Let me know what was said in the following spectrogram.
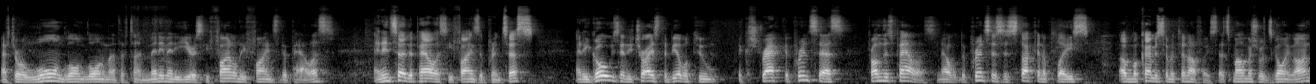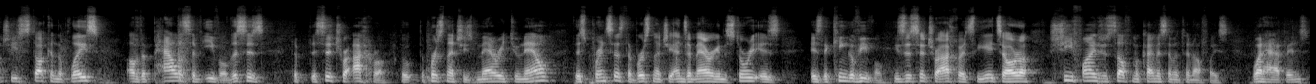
after a long, long, long amount of time, many, many years, he finally finds the palace. And inside the palace, he finds the princess, and he goes and he tries to be able to extract the princess from this palace. Now, the princess is stuck in a place of Makaimis Matanafis. That's mamash what's going on. She's stuck in the place of the palace of evil. This is the, the Sitra Achra, the, the, person that she's married to now. This princess, the person that she ends up marrying in the story, is, is the king of evil. He's the Sitra Achra, it's the Yetzara. She finds herself in Makaimis Matanafis. What happens?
